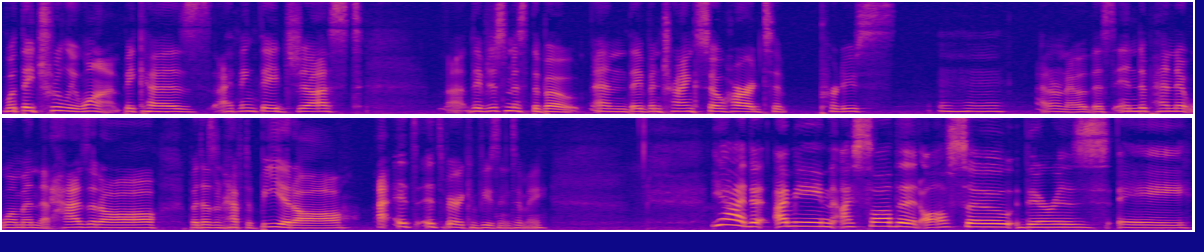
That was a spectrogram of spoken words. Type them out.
what they truly want because I think they just uh, they've just missed the boat and they've been trying so hard to produce Mm-hmm. I don't know, this independent woman that has it all but doesn't have to be it all. It's it's very confusing to me. Yeah, I mean, I saw that also there is a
